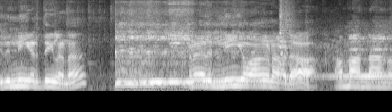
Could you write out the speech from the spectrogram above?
இது நீங்க எடுத்தீங்களாண்ணா? அண்ணா இது நீங்க வாங்கினாடா ஆமா நாங்க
